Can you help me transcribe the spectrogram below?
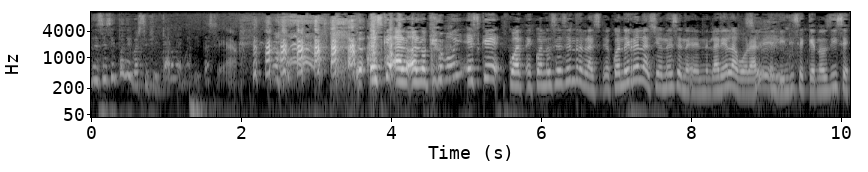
necesito diversificarme, maldita sea. es que a lo, que voy es que eh, cuando, se hacen cuando hay relaciones en, el área laboral, el índice que nos dice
